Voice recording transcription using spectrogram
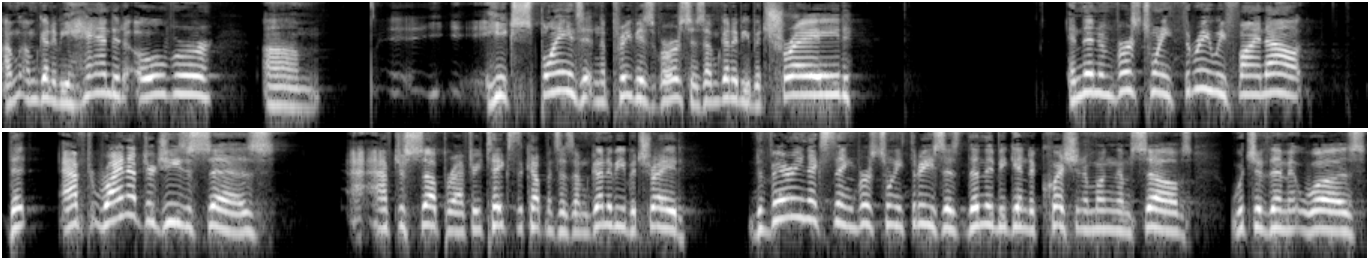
I'm, I'm going to be handed over. Um, he explains it in the previous verses. I'm going to be betrayed. And then in verse 23, we find out that after, right after Jesus says, after supper, after he takes the cup and says, I'm going to be betrayed, the very next thing, verse 23 says, Then they begin to question among themselves which of them it was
